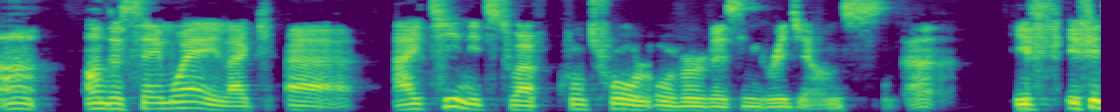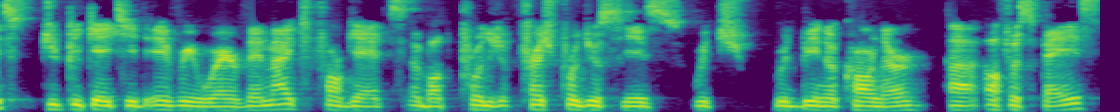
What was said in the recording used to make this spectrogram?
Uh, on the same way, like uh, IT needs to have control over these ingredients. Uh, if if it's duplicated everywhere, they might forget about produ- fresh produces, which would be in a corner uh, of a space.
